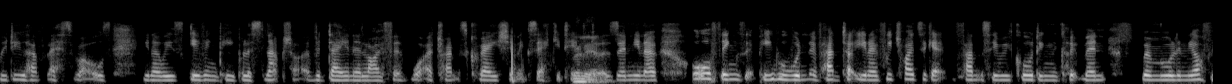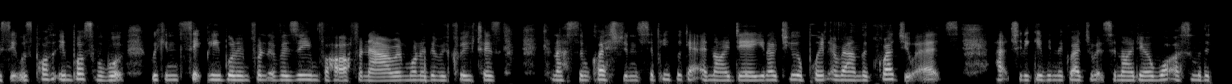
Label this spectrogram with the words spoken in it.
we do have less roles, you know, is giving people a snapshot of a day in a life of what a transcreation executive Brilliant. does. And, you know, all things that people wouldn't have had to, you know, if we tried to get fancy recording equipment when we were all in the office, it was pos- impossible. But we can sit people in front of a Zoom for half an hour and one of the recruiters can ask them questions so people get an idea, you know, to your point around the graduates, actually giving the graduates an idea of what are some of the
